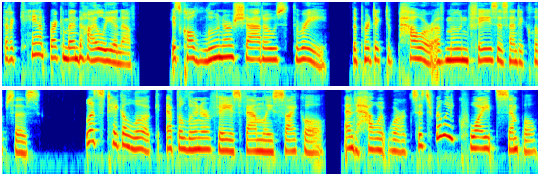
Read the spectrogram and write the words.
that I can't recommend highly enough. It's called Lunar Shadows 3 The Predictive Power of Moon Phases and Eclipses. Let's take a look at the lunar phase family cycle and how it works. It's really quite simple.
